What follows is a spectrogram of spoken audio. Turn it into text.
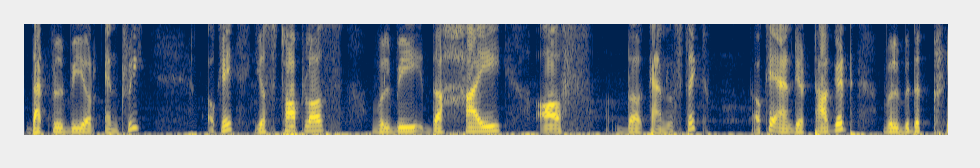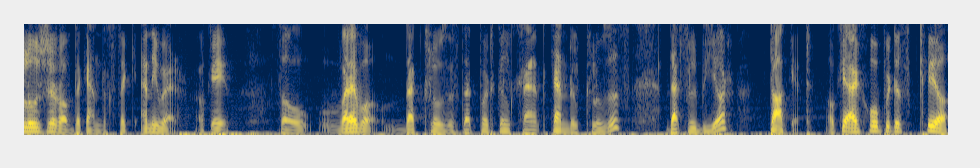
that will be your entry okay your stop loss will be the high of the candlestick okay and your target will be the closure of the candlestick anywhere okay. So wherever that closes that particular candle closes that will be your target okay. I hope it is clear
